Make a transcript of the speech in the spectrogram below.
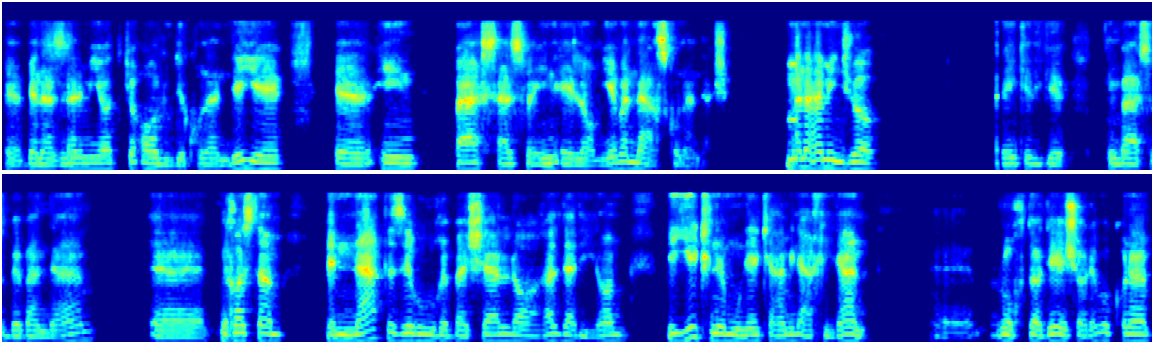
به نظر میاد که آلوده کننده این بحث هست و این اعلامیه و نقص کنندش. من همینجا برای اینکه دیگه این بحث رو ببندم می‌خواستم به نقض حقوق بشر لاقل در ایران به یک نمونه که همین اخیرا رخ داده اشاره بکنم.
